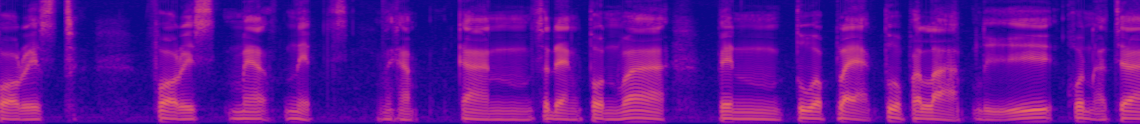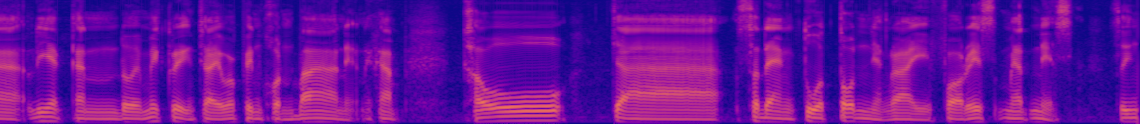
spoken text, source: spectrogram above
Forest Forest Madness นะครับการแสดงตนว่าเป็นตัวแปลกตัวประหลาด หรือคนอาจจะเรียกกันโดยไม่เกรงใจว่าเป็นคนบ้าเนี่ยนะครับเขาจะแสดงตัวตนอย่างไร Forest Madness ซึ่ง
